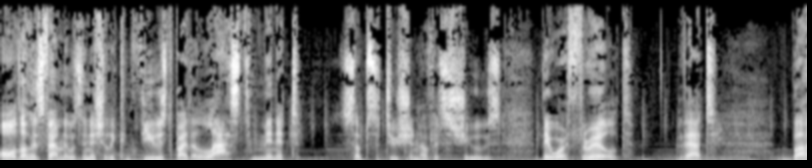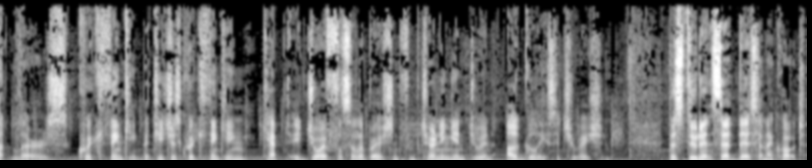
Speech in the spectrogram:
Although his family was initially confused by the last minute substitution of his shoes, they were thrilled that Butler's quick thinking, the teacher's quick thinking, kept a joyful celebration from turning into an ugly situation. The student said this, and I quote,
